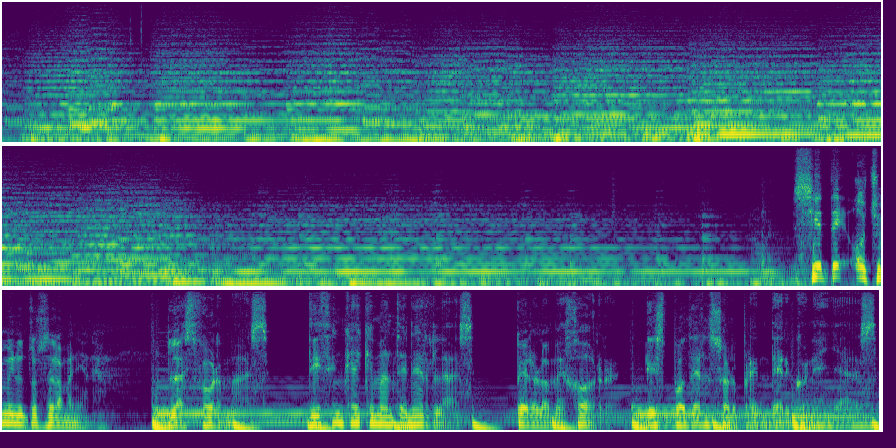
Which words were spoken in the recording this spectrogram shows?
Siete, ocho minutos de la mañana. Las formas. Dicen que hay que mantenerlas, pero lo mejor es poder sorprender con ellas.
